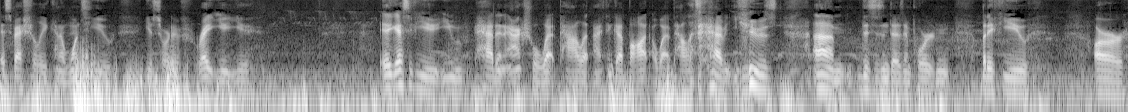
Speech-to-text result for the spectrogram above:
especially kind of once you you sort of right you you I guess if you you had an actual wet palette, I think I bought a wet palette that I haven't used. Um, this isn't as important, but if you are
